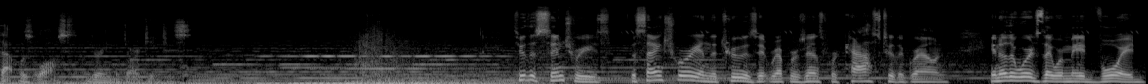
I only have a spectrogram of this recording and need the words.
That was lost during the Dark Ages. Through the centuries, the sanctuary and the truths it represents were cast to the ground. In other words, they were made void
